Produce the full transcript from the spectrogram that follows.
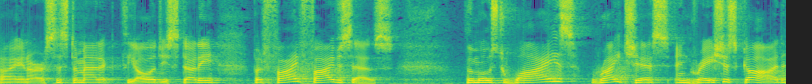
uh, in our systematic theology study, but 5 5 says, the most wise, righteous, and gracious God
